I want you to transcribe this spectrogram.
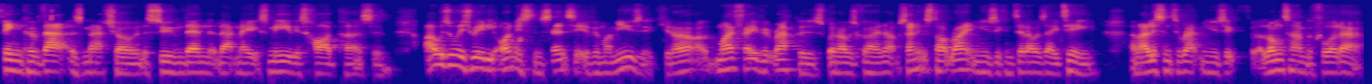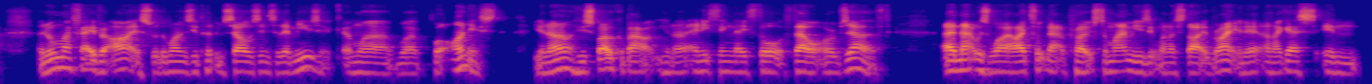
think of that as macho and assume then that that makes me this hard person. I was always really honest and sensitive in my music. You know, uh, my favorite rappers when I was growing up, so I didn't start writing music until I was 18. And I listened to rap music a long time before that. And all my favorite artists were the ones who put themselves into their music and were, were, were honest you know, who spoke about, you know, anything they thought, felt, or observed. And that was why I took that approach to my music when I started writing it. And I guess in,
